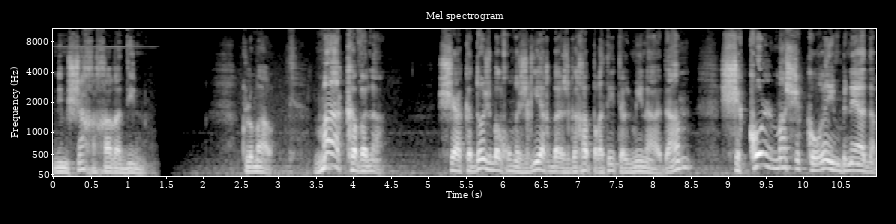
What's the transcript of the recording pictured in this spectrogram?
נמשך אחר הדין. כלומר, מה הכוונה שהקדוש ברוך הוא משגיח בהשגחה פרטית על מין האדם, שכל מה שקורה עם בני אדם,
